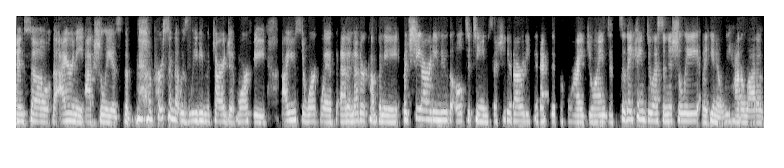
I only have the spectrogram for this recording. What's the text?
And so the irony actually is the, the, person that was leading the charge at Morphe, I used to work with at another company, but she already knew the Ulta team. So she had already connected before I joined. So they came to us initially, but you know, we had a lot of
